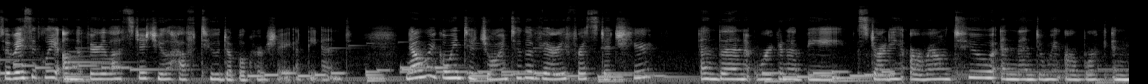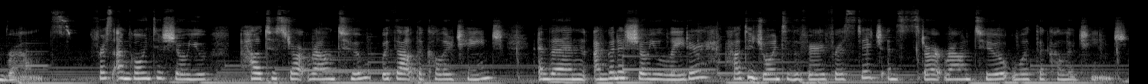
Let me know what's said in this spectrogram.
So basically on the very last stitch, you'll have two double crochet at the end. Now we're going to join to the very first stitch here and then we're gonna be starting our round two and then doing our work in rounds. First, I'm going to show you how to start round two without the color change. And then I'm to show you later how to join to the very first stitch and start round two with the color change.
